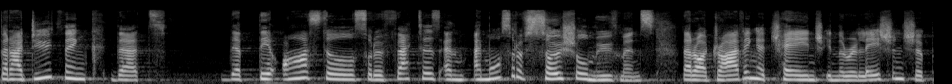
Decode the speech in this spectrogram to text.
but I do think that that there are still sort of factors and, and more sort of social movements that are driving a change in the relationship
